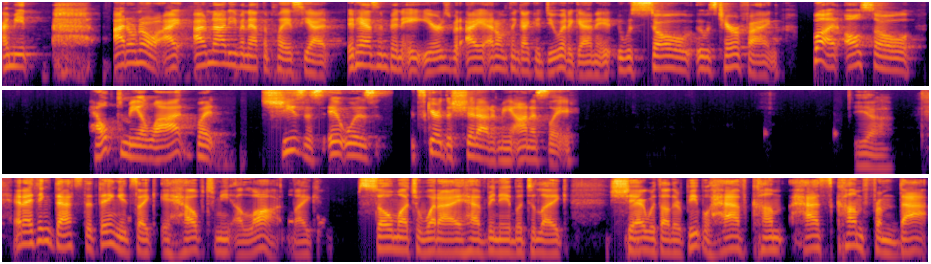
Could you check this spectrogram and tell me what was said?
I mean, I don't know. I I'm not even at the place yet. It hasn't been 8 years, but I I don't think I could do it again. It, it was so it was terrifying. But also helped me a lot, but Jesus, it was it scared the shit out of me, honestly. Yeah. And I think that's the thing. It's like it helped me a lot. Like so much of what I have been able to like share with other people have come has come from that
